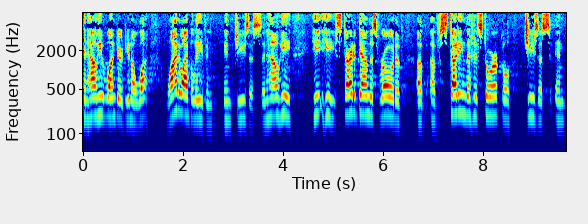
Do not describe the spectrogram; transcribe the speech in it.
and how he wondered, you know, what, why do I believe in, in Jesus? And how he, he, he started down this road of, of, of studying the historical Jesus and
